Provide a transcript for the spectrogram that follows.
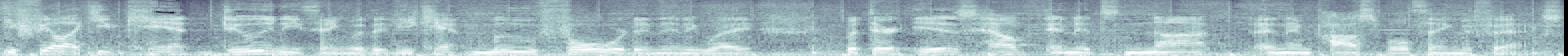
you feel like you can't do anything with it. You can't move forward in any way. But there is help, and it's not an impossible thing to fix.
